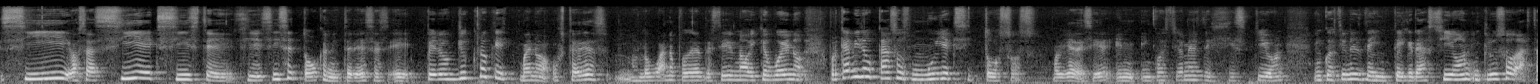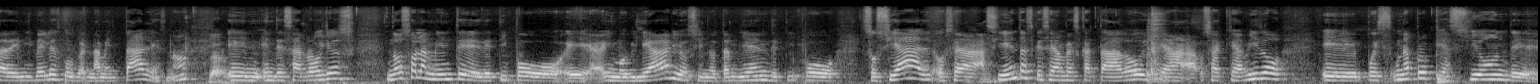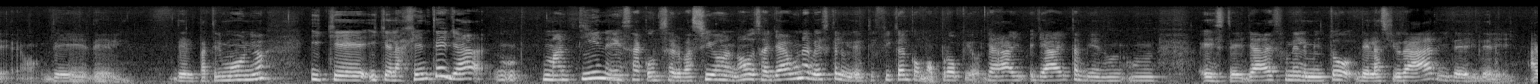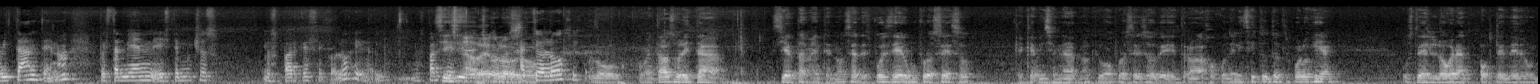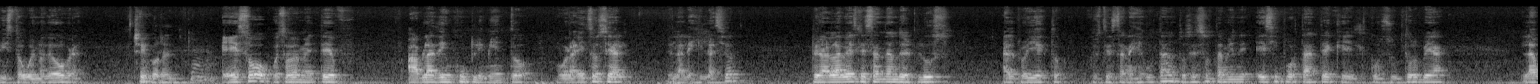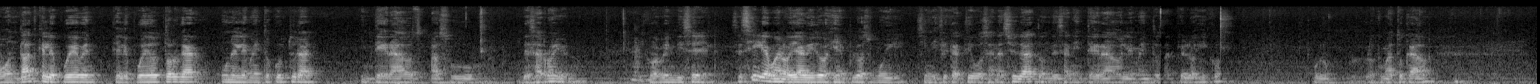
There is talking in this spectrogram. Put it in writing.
Sí, o sea, sí existe, sí, sí se tocan intereses, eh, pero yo creo que, bueno, ustedes nos lo van a poder decir, ¿no? Y qué bueno, porque ha habido casos muy exitosos, voy a decir, en, en cuestiones de gestión, en cuestiones de integración, incluso hasta de niveles gubernamentales, ¿no? En, en, desarrollos no solamente de tipo eh, inmobiliario, sino también de tipo social, o sea, haciendas que se han rescatado y que, ha, o sea, que ha habido eh, pues una apropiación de, del patrimonio y que, y que la gente ya mantiene esa conservación, ¿no? O sea, ya una vez que lo identifican como propio, ya hay, ya hay también un, este, ya es un elemento de la ciudad y, del habitante, ¿no? Pues también este, muchos los parques ecológicos, los parques arqueológicos. Lo, lo comentabas ahorita, ciertamente, ¿no? O sea, después de un proceso que hay que mencionar, ¿no? que hubo un proceso de trabajo con el Instituto de Antropología, ustedes logran obtener un visto bueno de obra. Sí, correcto. Eso, pues obviamente, habla de un cumplimiento moral y social de la legislación. pero a la vez le están dando el plus al proyecto que ustedes están ejecutando. Entonces eso también es importante que el constructor vea la bondad que le puede, que le puede otorgar un elemento cultural integrado a su desarrollo. ¿no? Como bien dice Cecilia, bueno, ya ha habido ejemplos muy significativos en la ciudad donde se han integrado elementos arqueológicos, por lo, lo que me ha tocado,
